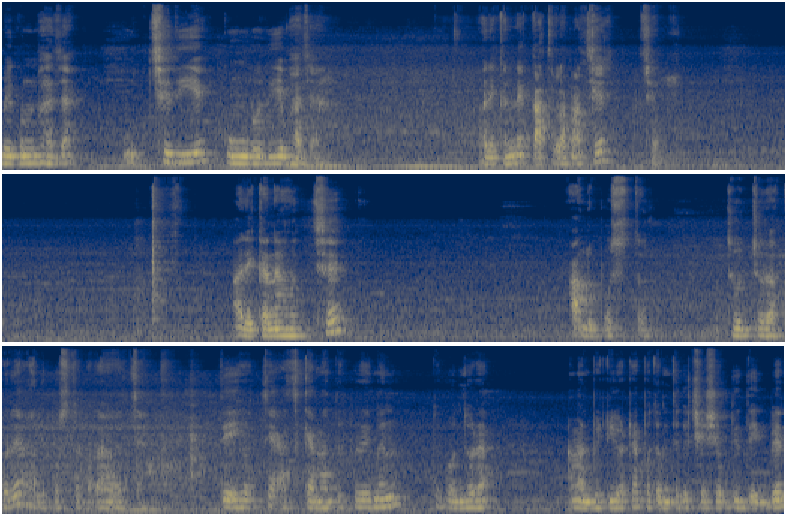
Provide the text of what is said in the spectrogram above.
বেগুন ভাজা, উচ্ছে দিয়ে, কুমড়ো দিয়ে ভাজা, আর এখানে কাতলা মাছের ঝোল। আর এখানে হচ্ছে আলু পোস্ত, ঝুরঝোরা করে আলু পোস্ত করা হয়েছে। তো এই হচ্ছে আজকে আমার দুপুরের মেনু তো বন্ধুরা, আমার ভিডিওটা প্রথম থেকে শেষ অবধি দেখবেন।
